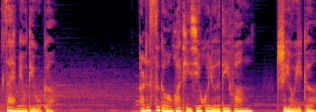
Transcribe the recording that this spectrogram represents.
再也没有第五个。而这四个文化体系汇流的地方，只有一个，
